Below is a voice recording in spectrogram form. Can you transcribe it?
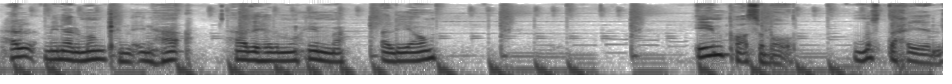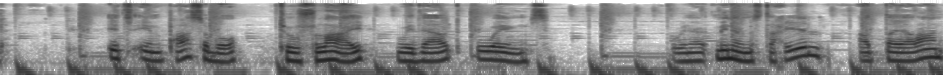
هل من الممكن إنهاء هذه المهمة اليوم؟ Impossible مستحيل It's impossible to fly without wings من المستحيل الطيران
